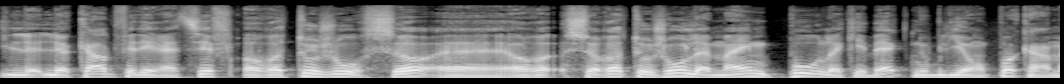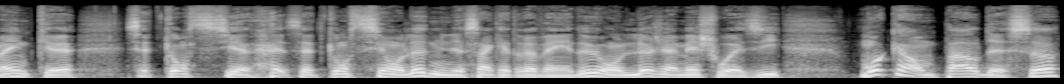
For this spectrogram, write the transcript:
le, cadre fédératif aura toujours ça, euh, sera toujours le même pour le Québec. N'oublions pas quand même que cette constitution, cette constitution-là de 1982, on l'a jamais choisie. Moi, quand on me parle de ça,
